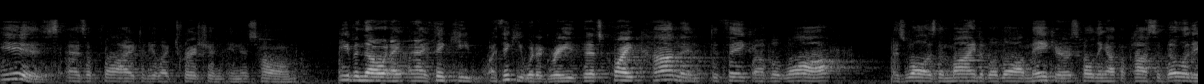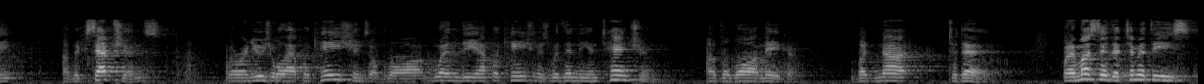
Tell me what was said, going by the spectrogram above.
is as applied to the electrician in his home, even though, and I, and I, think, he, I think he would agree, that it's quite common to think of the law as well as the mind of the lawmaker as holding out the possibility of exceptions or unusual applications of law when the application is within the intention of the lawmaker, but not today. But I must say that Timothy's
